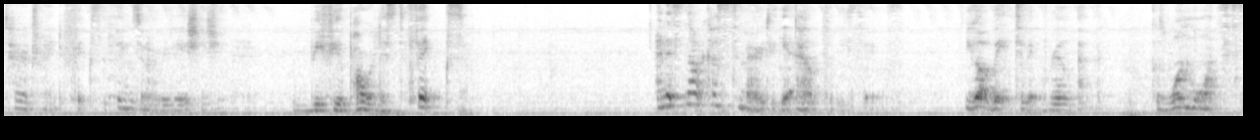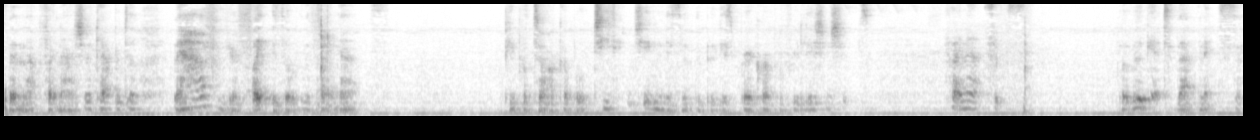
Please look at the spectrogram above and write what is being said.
tired trying to fix the things in our relationship, we feel powerless to fix. And it's not customary to get help for these. You gotta wait till it real bad. Because one who wants to spend that financial capital, half of your fight is over the finance. People talk about cheating. Cheating isn't the biggest breaker of relationships. Finances. But we'll get to that next time.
